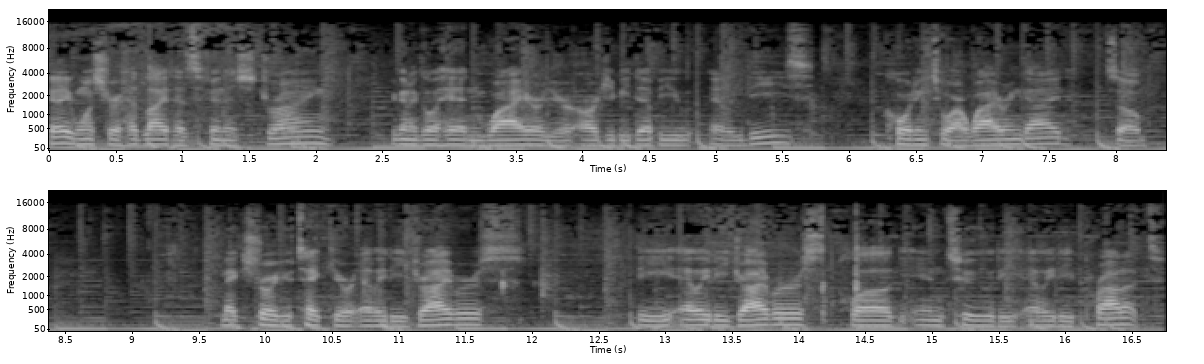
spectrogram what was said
Okay, once your headlight has finished drying, you're going to go ahead and wire your RGBW LEDs according to our wiring guide. So make sure you take your LED drivers the LED drivers plug into the LED product.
